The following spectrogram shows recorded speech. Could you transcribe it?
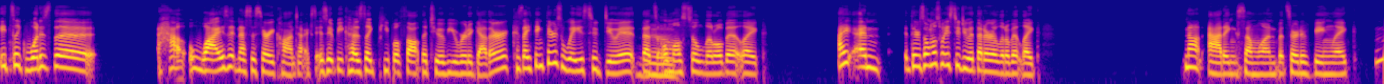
it's like what is the how why is it necessary context? Is it because like people thought the two of you were together? Because I think there's ways to do it that's Yeah. almost a little bit like I and there's almost ways to do it that are a little bit like not adding someone, but sort of being like, "Mm,"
